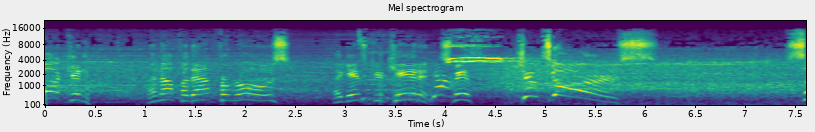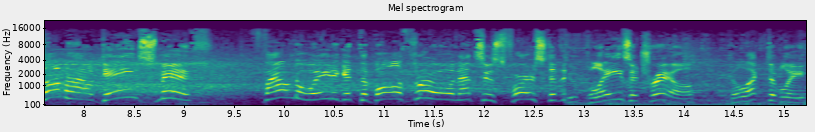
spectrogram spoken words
look, and enough of that from Rose against Buchanan. Smith shoots, scores! Somehow Dhane Smith found a way to get the ball through, and that's his first of the, to blaze a trail collectively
